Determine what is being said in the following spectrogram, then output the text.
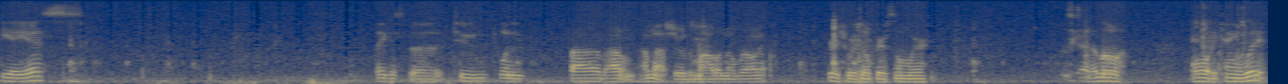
PAS. I think it's the 225. I don't. I'm not sure the model number on it. Pretty sure it's up there somewhere. It's got a little oil that came with it.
